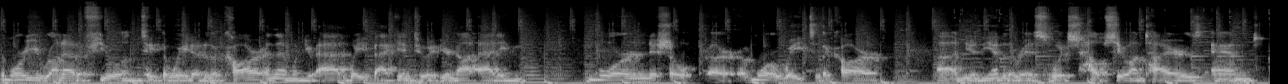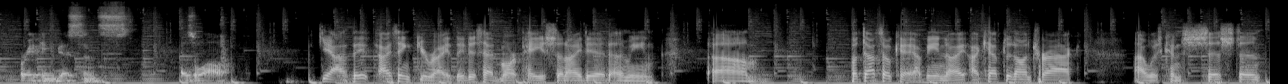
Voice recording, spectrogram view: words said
the more you run out of fuel and take the weight out of the car and then when you add weight back into it you're not adding more initial or more weight to the car uh, near the end of the race which helps you on tires and braking distance as well Yeah, they. I think you're right. They just had more pace than I did. I mean, um, but that's okay. I mean, I, I kept it on track. I was consistent.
